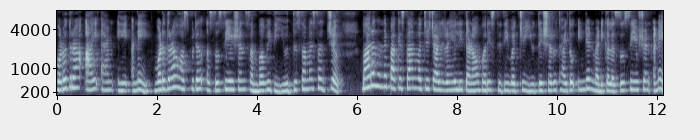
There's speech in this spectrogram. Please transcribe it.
વડોદરા આઈએમએ અને વડોદરા હોસ્પિટલ એસોસિએશન સંભવિત યુદ્ધ સામે સજ્જ ભારત અને પાકિસ્તાન વચ્ચે ચાલી રહેલી તણાવભરી સ્થિતિ વચ્ચે યુદ્ધ શરૂ થાય તો ઇન્ડિયન મેડિકલ એસોસિએશન અને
